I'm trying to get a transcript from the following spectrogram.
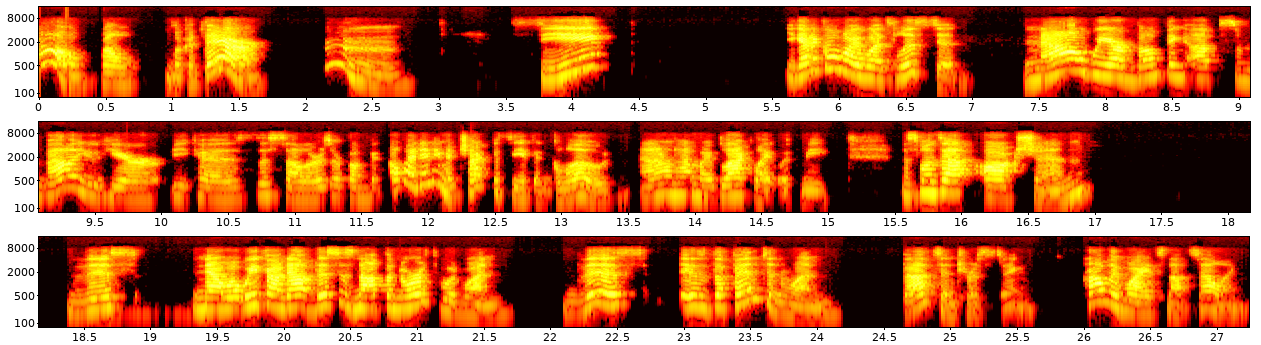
Oh, well, look at there. Hmm. See? You got to go by what's listed. Now we are bumping up some value here because the sellers are bumping. Oh, I didn't even check to see if it glowed. I don't have my black light with me. This one's at auction. This, now what we found out, this is not the Northwood one. This is the Fenton one. That's interesting. Probably why it's not selling.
